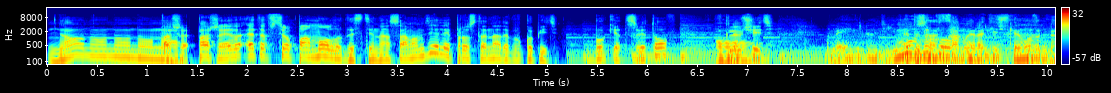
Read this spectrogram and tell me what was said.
no, no, no, no, no. Паша, Паша, это, все по молодости на самом деле. Просто надо бы купить букет цветов, О. включить Это музыку, самая эротическая музыка?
